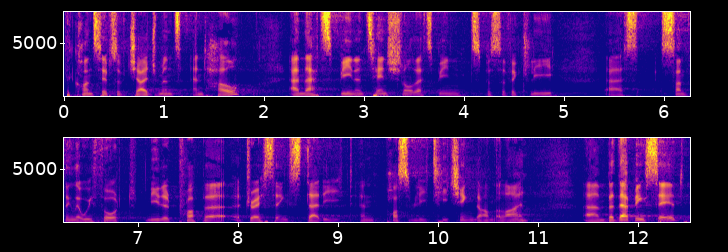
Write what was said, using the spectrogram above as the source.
the concepts of judgment and hell. And that's been intentional. That's been specifically uh, something that we thought needed proper addressing, study, and possibly teaching down the line. Um, but that being said,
